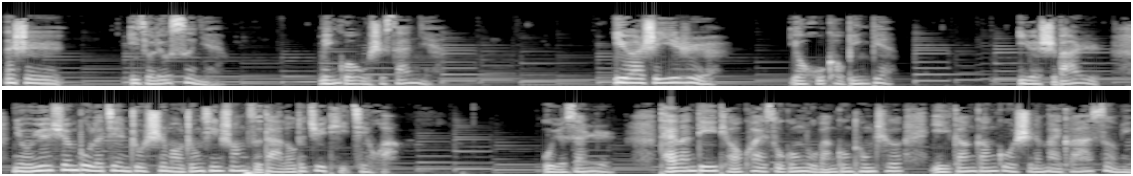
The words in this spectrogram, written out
那是一九六四年。民国五十三年一月二十一日，有虎口兵变。一月十八日，纽约宣布了建筑世贸中心双子大楼的具体计划。五月三日，台湾第一条快速公路完工通车，以刚刚过世的麦克阿瑟命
